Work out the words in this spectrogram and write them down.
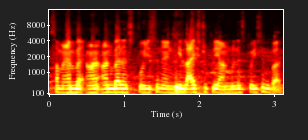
some unbalanced position and he likes to play unbalanced position but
